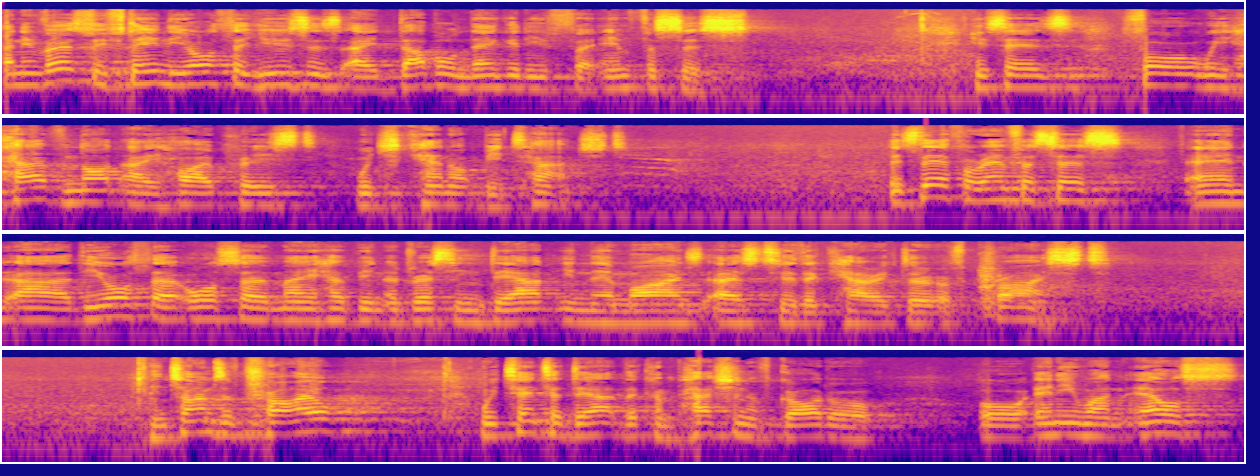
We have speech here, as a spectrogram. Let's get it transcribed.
And in verse 15, the author uses a double negative for emphasis. He says, For we have not a high priest which cannot be touched. It's there for emphasis, and uh, the author also may have been addressing doubt in their minds as to the character of Christ. In times of trial, we tend to doubt the compassion of God or, or anyone else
